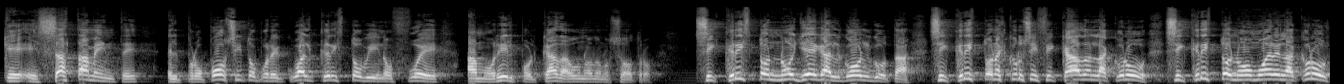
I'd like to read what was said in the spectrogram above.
que exactamente el propósito por el cual Cristo vino fue a morir por cada uno de nosotros. Si Cristo no llega al Gólgota, si Cristo no es crucificado en la cruz, si Cristo no muere en la cruz,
